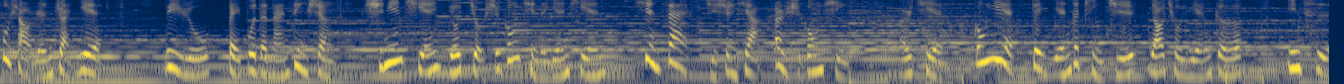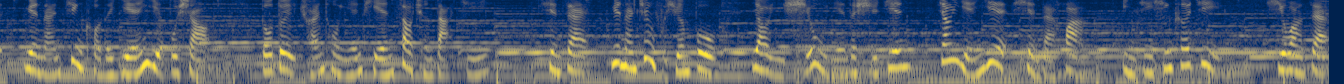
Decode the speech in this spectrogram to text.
不少人转业。例如北部的南定省，十年前有九十公顷的盐田，现在只剩下二十公顷。而且工业对盐的品质要求严格，因此越南进口的盐也不少，都对传统盐田造成打击。现在越南政府宣布，要以十五年的时间将盐业现代化，引进新科技。希望在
